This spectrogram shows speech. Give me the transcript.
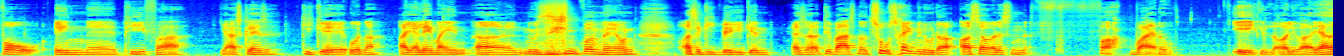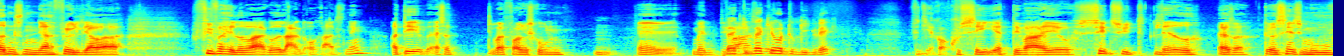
hvor en øh, pige fra jeres klasse gik øh, under, og jeg lagde mig ind og nu sådan på maven, og så gik væk igen. Altså, det var sådan noget to-tre minutter, og så var det sådan, fuck, hvor er du ækel, Oliver. Jeg havde den sådan, jeg følte, jeg var, fy for helvede, var jeg gået langt over grænsen, ikke? Og det, altså, det var i folkeskolen. Mm. Øh, men det Hvad, var hvad gjorde du gik væk? fordi jeg godt kunne se, at det var jo sindssygt lavet. Altså, det var sindssygt move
